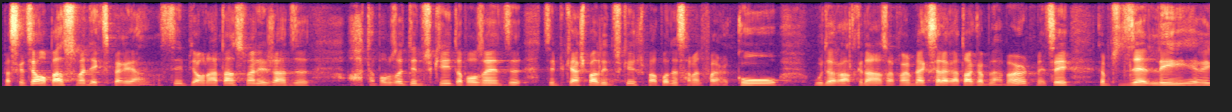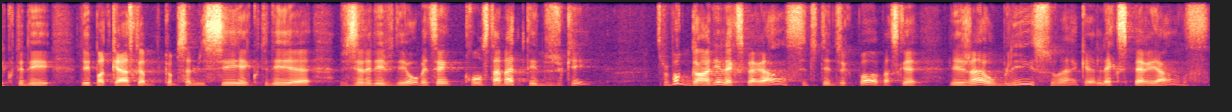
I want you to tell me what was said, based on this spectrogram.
Parce que, tu sais, on parle souvent d'expérience, puis on entend souvent les gens dire Ah, t'as pas besoin de t'éduquer, t'as pas besoin de. Puis quand je parle d'éduquer, je parle pas nécessairement de faire un cours ou de rentrer dans un programme d'accélérateur comme la meurtre, mais tu sais, comme tu disais, lire, écouter des, des podcasts comme, comme celui-ci, écouter des. euh, visionner des vidéos, mais tu sais, constamment t'éduquer. Tu peux pas gagner l'expérience si tu t'éduques pas, parce que les gens oublient souvent que l'expérience,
